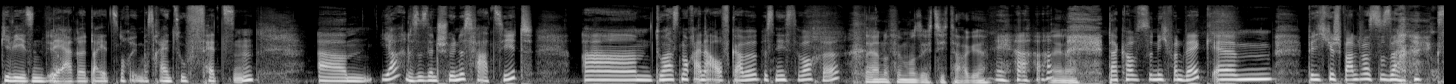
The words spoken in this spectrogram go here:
gewesen wäre, ja. da jetzt noch irgendwas reinzufetzen. Ähm, ja, das ist ein schönes Fazit. Ähm, du hast noch eine Aufgabe bis nächste Woche. 365 Tage. Ja, ja. da kommst du nicht von weg. Ähm, bin ich gespannt, was du sagst.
